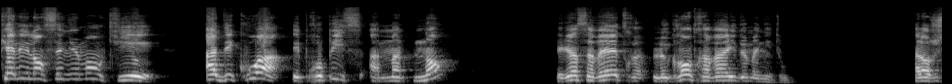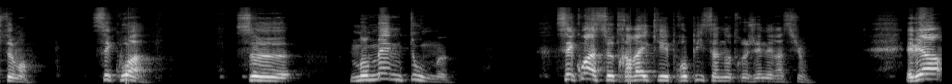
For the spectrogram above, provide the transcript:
quel est l'enseignement qui est adéquat et propice à maintenant, eh bien, ça va être le grand travail de Manitou. Alors justement, c'est quoi ce momentum C'est quoi ce travail qui est propice à notre génération? Eh bien,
